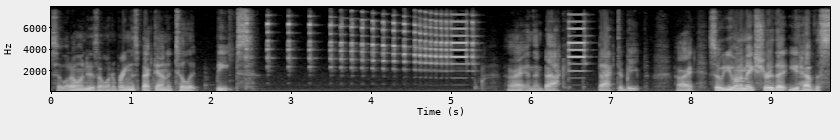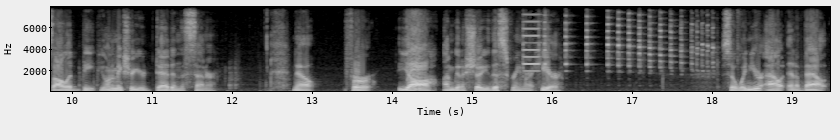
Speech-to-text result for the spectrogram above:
so what I want to do is I want to bring this back down until it beeps. All right, and then back, back to beep. All right, so you want to make sure that you have the solid beep. You want to make sure you're dead in the center. Now, for yaw, I'm going to show you this screen right here. So when you're out and about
